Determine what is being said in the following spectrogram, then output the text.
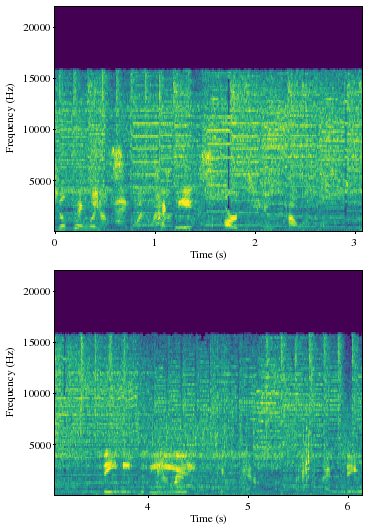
Chill Penguin's techniques are too powerful. They need to be ticked down, I think.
